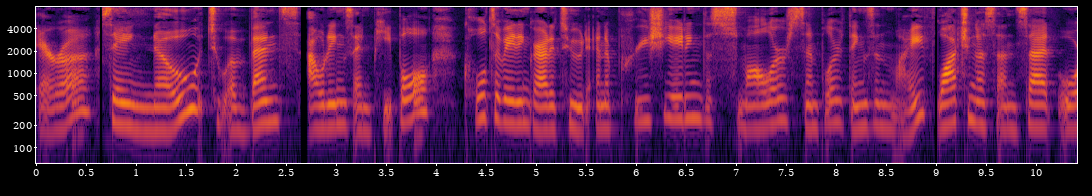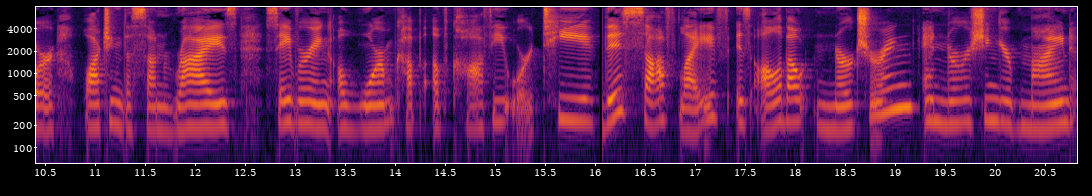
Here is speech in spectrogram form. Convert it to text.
era. Saying no to events, outings, and people, cultivating gratitude and appreciating the smaller, simpler things in life, watching a sunset or watching the sun rise, savoring a warm cup of coffee or tea. This soft life is all about nurturing and nourishing your mind,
